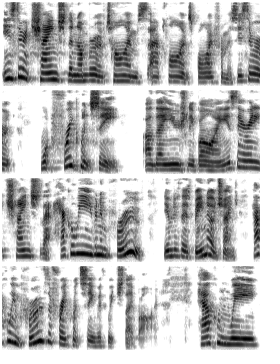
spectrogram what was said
is there a change to the number of times our clients buy from us? Is there a what frequency are they usually buying? Is there any change to that? How can we even improve, even if there's been no change? How can we improve the frequency with which they buy? How can we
